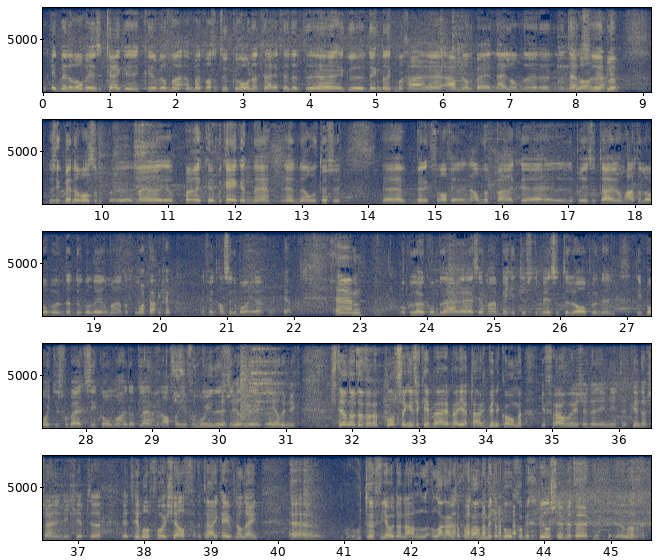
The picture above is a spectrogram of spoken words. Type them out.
Ik ben er wel bezig kijken, ik, wil maar, maar het was natuurlijk coronatijd. Hè, dat, ja. Ik denk dat ik me ga aanmelden bij Nijland, de, de tennisclub. Ja, dus ik ben er wel eens een, nou ja, een park bekeken en ondertussen uh, ben ik vooral veel in een ander park, uh, de Prinsentuin, om hard te lopen. Dat doe ik wel regelmatig. Mooi park, hè? Ik vind het hartstikke mooi, ja. ja. Um, ook leuk om daar uh, zeg maar een beetje tussen de mensen te lopen en die bootjes voorbij te zien komen. Hè. Dat leidt wat af van je vermoeienis. Dat is heel, uniek, heel uniek. Stel nou dat we plotseling eens een keer bij, bij jou thuis binnenkomen. Je vrouw is er niet, de kinderen zijn er niet. Je hebt het helemaal voor jezelf, het rijk even alleen hoe treffen jou daarna? Lang uit op een bank met een boek, met een pilsje, met een...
